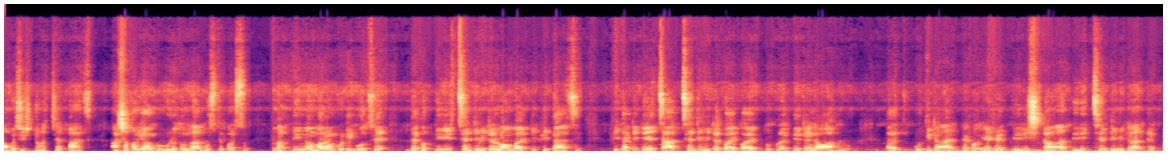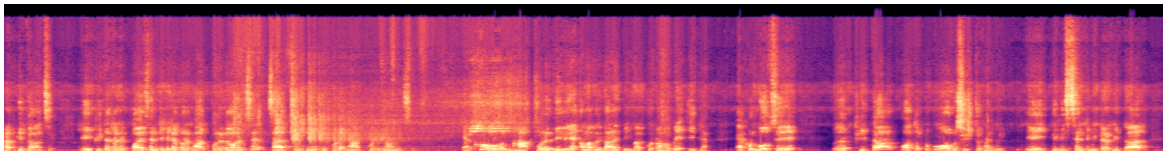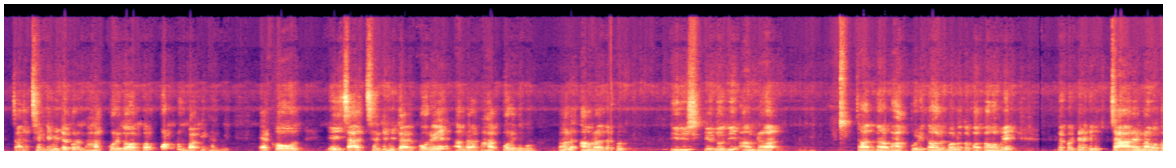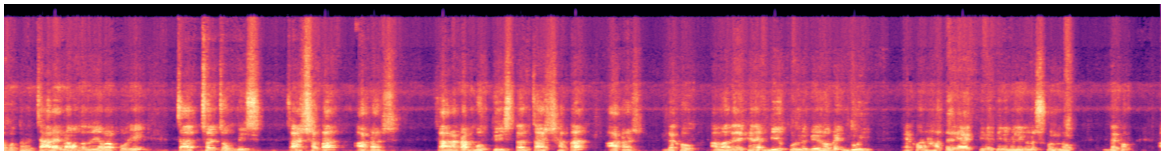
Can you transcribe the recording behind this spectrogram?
অবশিষ্ট হচ্ছে পাঁচ। আশা করি অঙ্কগুলো তোমরা বুঝতে পারছ। এবার তিন নম্বর অঙ্কটি বলছে, দেখো তিরিশ সেন্টিমিটার লম্বা একটি ফিতা আছে। ফিতাটিকে চার সেন্টিমিটার করে কয়েক টুকরোয় কেটে নেওয়া হলো। তাহলে প্রতিটা, দেখো এখানে তিরিশটা, তিরিশ সেন্টিমিটার একটা ফিতা আছে। এই ফিতাটাকে কয় সেন্টিমিটার করে ভাগ করে দেওয়া হয়েছে? চার সেন্টিমিটার করে ভাগ করে দেওয়া হয়েছে। এখন ভাগ করে দিলে আমাদের গাণিতিক বাক্যটা হবে এটা এখন বলছে ফিতা কতটুকু অবশিষ্ট থাকবে? এই তিরিশ সেন্টিমিটার ফিতা চার সেন্টিমিটার করে ভাগ করে দেওয়ার পর কতটুক বাকি থাকবে। এখন এই চার সেন্টিমিটার করে আমরা ভাগ করে দেব। তাহলে আমরা দেখো তিরিশকে যদি আমরা চার দ্বারা ভাগ করি, তাহলে বলো তো কত হবে? দেখো এখানে কিন্তু চারের নামতা করতে হবে। চারের নামতা যদি আমরা পড়ি, চার ছয় চব্বিশ, চার সাতা আঠাশ চার আটা বত্রিশ, তাহলে চার সাতা আঠাশ দেখো আমাদের এখানে বিয়োগ করলে বের হবে দুই। এখন হাতের এক, তিনে তিনে মিলে গেল শূন্য। দেখো,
